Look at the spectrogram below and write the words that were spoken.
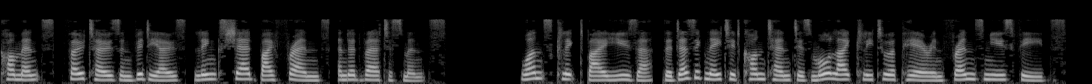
comments, photos and videos, links shared by friends, and advertisements. Once clicked by a user, the designated content is more likely to appear in friends' news feeds.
